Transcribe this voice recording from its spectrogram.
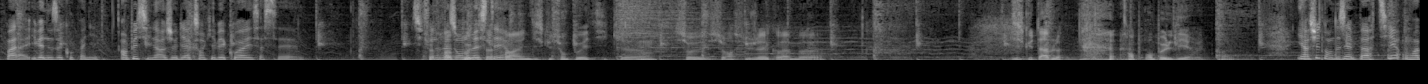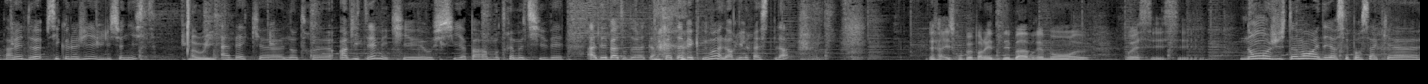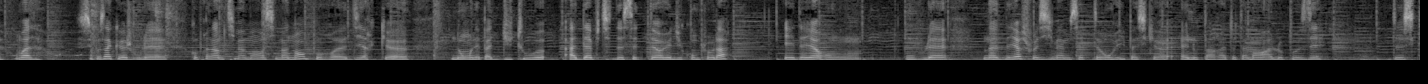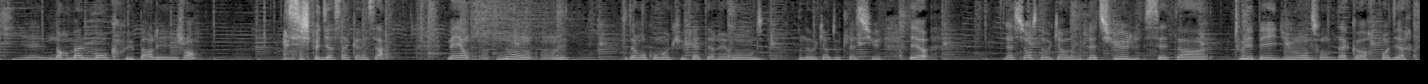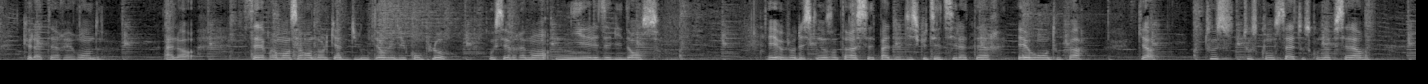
Voilà, il va nous accompagner. En plus, il a un joli accent québécois et ça, c'est. C'est une raison de rester. Ça fera hein. une discussion poétique euh, sur, sur, un sujet quand même euh, discutable. on, peut le dire, oui. Et ensuite, en deuxième partie, on va parler de psychologie évolutionniste. Ah oui. Avec euh, notre invité, mais qui est aussi apparemment très motivé à débattre de la Terre plate avec nous, alors il reste là. Est-ce qu'on peut parler de débat vraiment Ouais, c'est. Non, justement, et d'ailleurs, c'est pour ça que. Va c'est pour ça que je voulais qu'on prenne un petit moment aussi maintenant pour euh, dire que nous, on n'est pas du tout euh, adeptes de cette théorie du complot-là. Et d'ailleurs, on, voulait, on a d'ailleurs choisi même cette théorie parce qu'elle nous paraît totalement à l'opposé de ce qui est normalement cru par les gens, si je peux dire ça comme ça. Mais nous, on, est totalement convaincus que la Terre est ronde, on n'a aucun doute là-dessus. D'ailleurs, la science n'a aucun doute là-dessus. Un, tous les pays du monde sont d'accord pour dire que la Terre est ronde. Alors, c'est vraiment, ça rentre dans le cadre d'une théorie du complot où c'est vraiment nier les évidences. Et aujourd'hui, ce qui nous intéresse, c'est pas de discuter de si la Terre est ronde ou pas, car tout, tout ce qu'on sait, tout ce qu'on observe,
